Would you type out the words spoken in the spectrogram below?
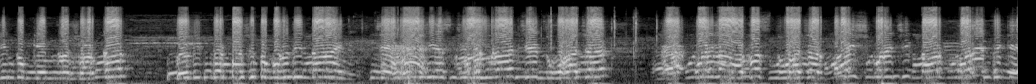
কিন্তু কেন্দ্র সরকার, দলিতদের পাশে তো কোনোদিন দাঁড়ায়নি। যে হ্যাঁ আমরা যে দু হাজার আগস্ট দু করেছি তারপরে থেকে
